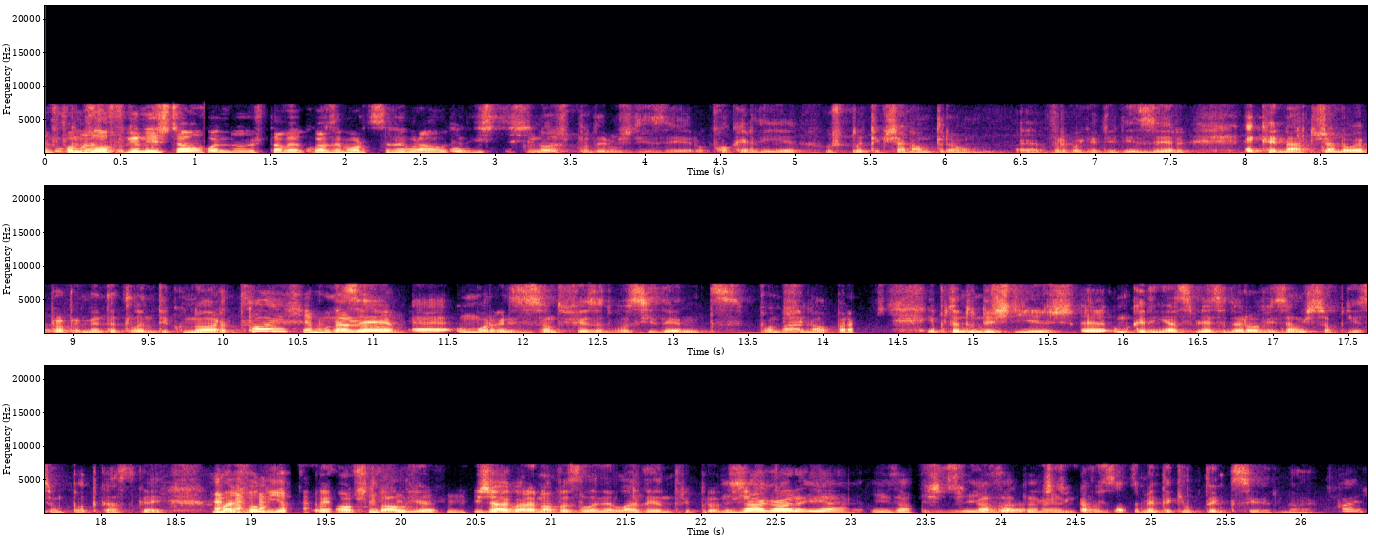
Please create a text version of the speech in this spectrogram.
o, Fomos ao Afeganistão quando estava quase a morte cerebral. O, Isto- o que nós podemos dizer, ou qualquer dia os políticos já não terão eh, vergonha de dizer, é que a NATO já não é propriamente Atlântico Norte, Pois, é mas é eh, uma organização de defesa do Ocidente. Ponto Claro. final para E portanto, um destes dias, eh, um bocadinho à semelhança da Eurovisão, isto só podia ser um podcast gay, mais valia porem a Austrália e já agora a Nova Zelândia lá dentro e pronto. Já agora, yeah, exato, Isto ficava, isto exatamente. ficava exatamente aquilo que tem que ser, não é? Pois.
